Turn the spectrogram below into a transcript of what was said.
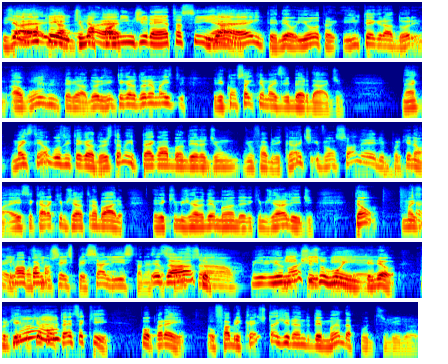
Já Não, é, ok, já, de uma já forma é, indireta, sim. já é. é, entendeu? E outra, integrador, alguns integradores, integrador é mais, ele consegue ter mais liberdade, né? Mas tem alguns integradores que também pegam a bandeira de um, de um fabricante e vão só nele, porque não, é esse cara que me gera trabalho, ele que me gera demanda, ele que me gera lead. Então, mas É, uma forma ser especialista nessa Exato. solução. E eu não acho isso ruim, é- entendeu? Porque Não, o que é. acontece é que, pô, peraí, o fabricante está gerando demanda para o distribuidor.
